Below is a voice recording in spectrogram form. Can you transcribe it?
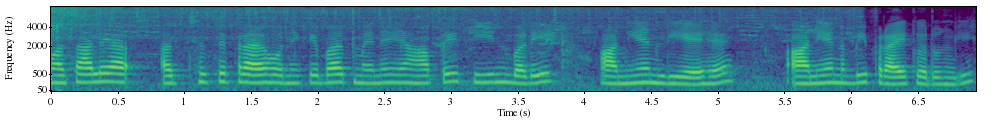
मसाले अच्छे से फ्राई होने के बाद मैंने यहाँ पे तीन बड़े आनियन लिए हैं। आनियन अभी फ्राई करूँगी।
